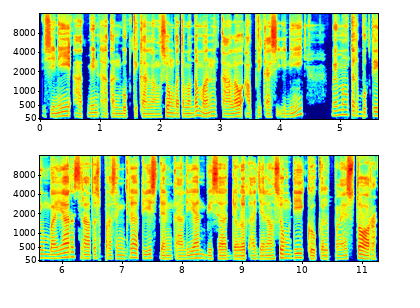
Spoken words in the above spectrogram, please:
Di sini admin akan buktikan langsung ke teman-teman kalau aplikasi ini memang terbukti membayar 100% gratis dan kalian bisa download aja langsung di Google Play Store.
